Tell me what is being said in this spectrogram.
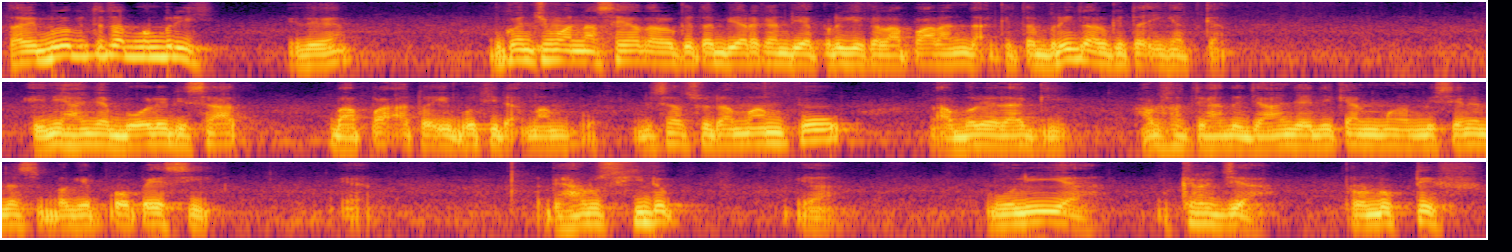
Tapi belum tetap memberi, gitu kan? Bukan cuma nasihat lalu kita biarkan dia pergi kelaparan, tidak. Kita beri lalu kita ingatkan. Ini hanya boleh di saat bapak atau ibu tidak mampu. Di saat sudah mampu, nggak boleh lagi. Harus hati-hati, jangan jadikan mengemis ini sebagai profesi. Ya. Tapi harus hidup, ya mulia, bekerja, produktif.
